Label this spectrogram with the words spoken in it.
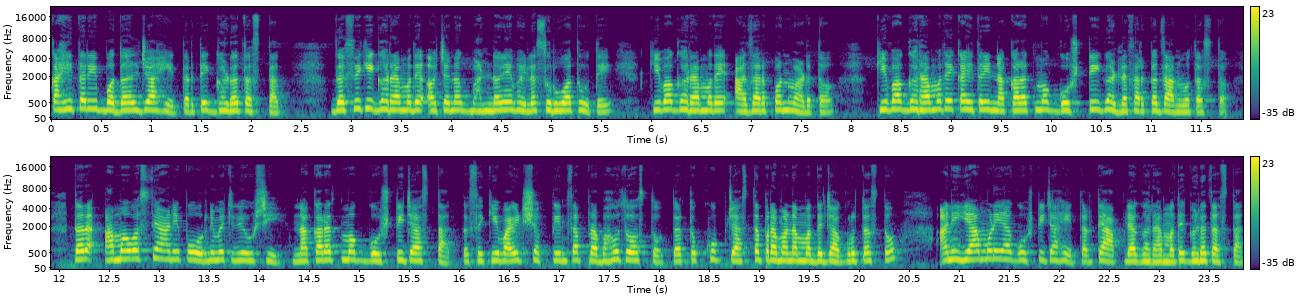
काहीतरी बदल जे आहे तर ते घडत असतात. जसे की घरामध्ये अचानक भांडणे व्हायला सुरुवात होते किंवा घरामध्ये आजारपण वाढतं किंवा घरामध्ये काहीतरी नकारात्मक गोष्टी घडल्यासारखं जाणवत असतं. तर अमावस्या आणि पौर्णिमेच्या दिवशी नकारात्मक गोष्टी ज्या असतात जसे की वाईट शक्तींचा प्रभाव जो असतो तर तो खूप जास्त प्रमाणामध्ये जागृत असतो आणि यामुळे या गोष्टी ज्या आहेत तर त्या आपल्या घरामध्ये घडत असतात.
